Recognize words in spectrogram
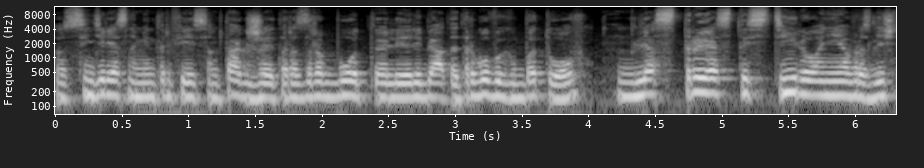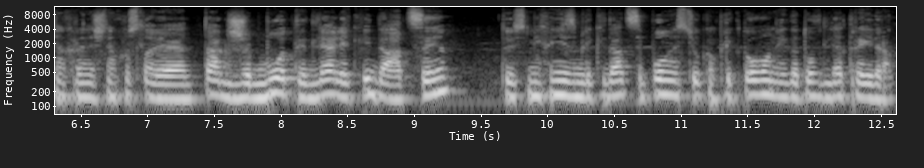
с интересным интерфейсом. Также это разработали ребята торговых ботов для стресс-тестирования в различных рыночных условиях. Также боты для ликвидации, то есть механизм ликвидации полностью укомплектован и готов для трейдера.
